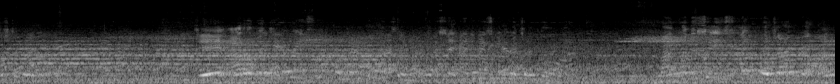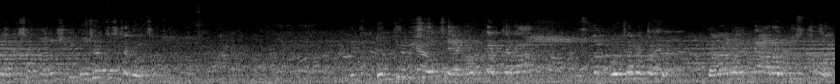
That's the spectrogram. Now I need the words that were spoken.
চেষ্টা করি। যে আরবে কিন্তু দুঃখের বিষয় হচ্ছে এখনকার যারা ইসলাম প্রচারক আছে তারা আমাদেরকে আরও বুঝতে বলে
